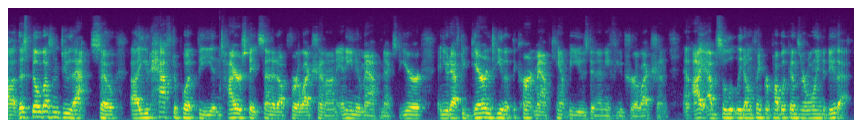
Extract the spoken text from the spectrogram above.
Uh, this bill doesn't do that. So uh, you'd have to put the entire state Senate up for election on any new map next year, and you'd have to guarantee that the current map can't be used in any future election. And I absolutely don't think Republicans are willing to do that.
